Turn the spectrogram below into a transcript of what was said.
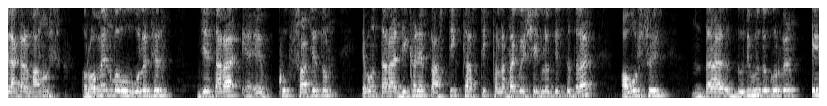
এলাকার মানুষ রমেনবাবু বলেছেন যে, তারা খুব সচেতন। এবং তারা যেখানে প্লাস্টিক প্লাস্টিক ফেলা থাকবে, সেগুলো কিন্তু তারা অবশ্যই তারা দূরীভূত করবেন এই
